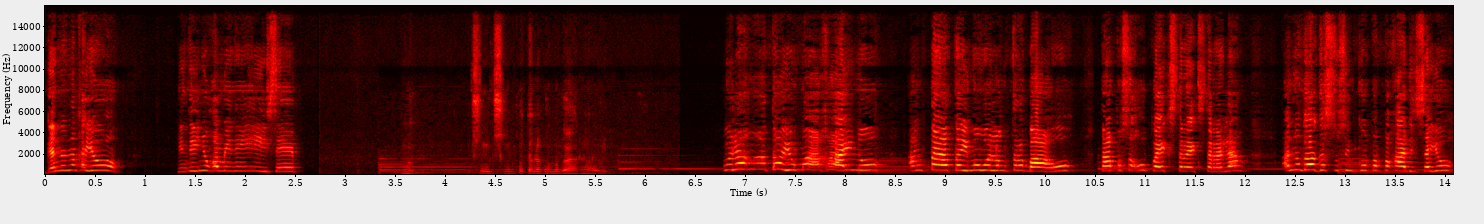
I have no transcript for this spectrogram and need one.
Ganun lang kayo. Hindi nyo kami naiisip. Ma'am, gusto, gusto ko talaga mag-aaral. Wala nga tayong makakain, no? Ang tatay mo walang trabaho. Tapos ako pa extra-extra lang. Anong gagastusin ko pampakalit sa'yo?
